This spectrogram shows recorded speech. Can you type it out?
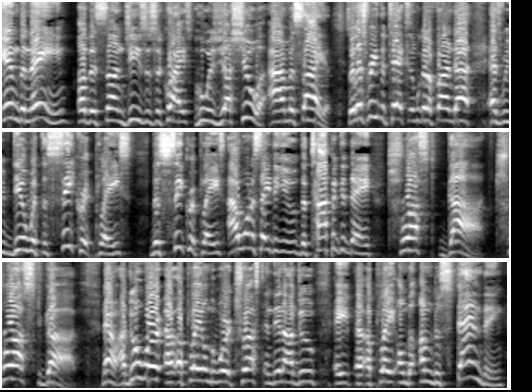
In the name of his son Jesus Christ, who is Yeshua, our Messiah. So let's read the text and we're going to find out as we deal with the secret place the secret place, I want to say to you the topic today trust God. Trust God. Now, I do a, word, a play on the word trust, and then I'll do a, a play on the understanding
